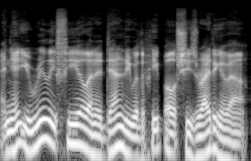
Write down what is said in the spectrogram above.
And yet you really feel an identity with the people she's writing about.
